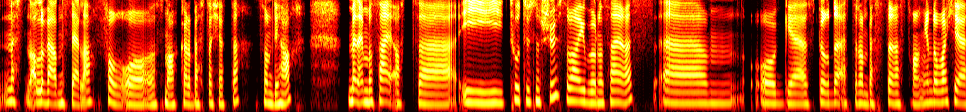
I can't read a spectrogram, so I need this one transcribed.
nesten alle verdensdeler for å smake det beste kjøttet som de har. Men jeg må si at uh, i 2007 så var jeg i Buenos Aires um, og spurte etter den beste restauranten. Det var ikke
